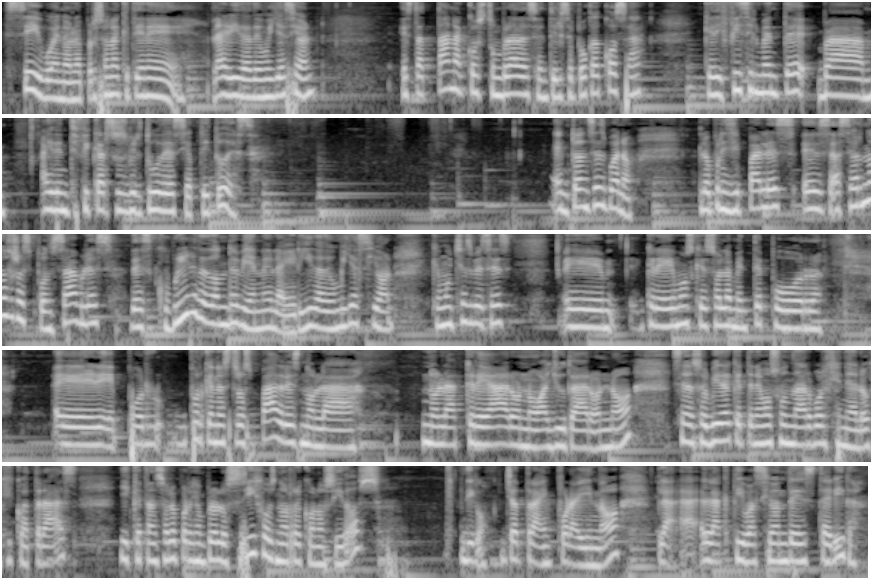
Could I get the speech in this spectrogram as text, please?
Sí, bueno, la persona que tiene la herida de humillación está tan acostumbrada a sentirse poca cosa que difícilmente va a identificar sus virtudes y aptitudes. Entonces, bueno, lo principal es, hacernos responsables, descubrir de dónde viene la herida de humillación, que muchas veces eh, creemos que es solamente por, eh, por porque nuestros padres no la no la crearon o ayudaron, ¿no? Se nos olvida que tenemos un árbol genealógico atrás y que tan solo, por ejemplo, los hijos no reconocidos, digo, ya traen por ahí, ¿no? La, la activación de esta herida.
